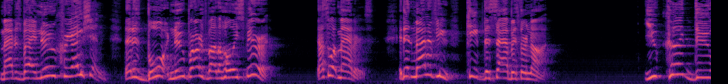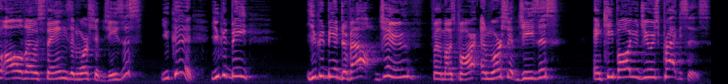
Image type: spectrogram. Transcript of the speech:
matters, but a new creation that is born, new birth by the Holy Spirit. That's what matters. It doesn't matter if you keep the Sabbath or not. You could do all those things and worship Jesus. You could. You could be, you could be a devout Jew for the most part and worship Jesus and keep all your Jewish practices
